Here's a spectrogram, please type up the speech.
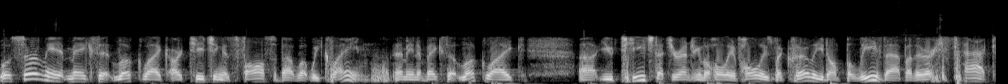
well, certainly it makes it look like our teaching is false about what we claim. I mean, it makes it look like uh, you teach that you're entering the Holy of Holies, but clearly you don't believe that by the very fact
